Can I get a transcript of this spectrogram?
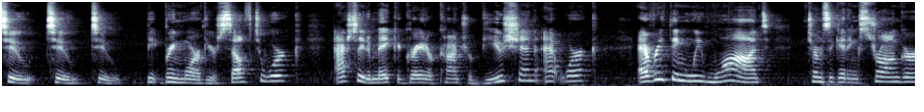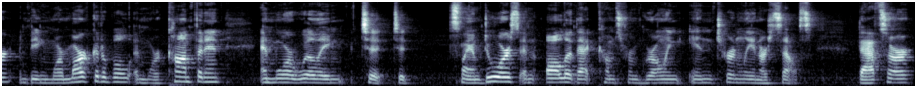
to to to be, bring more of yourself to work, actually to make a greater contribution at work. Everything we want in terms of getting stronger and being more marketable and more confident and more willing to, to slam doors and all of that comes from growing internally in ourselves. That's our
